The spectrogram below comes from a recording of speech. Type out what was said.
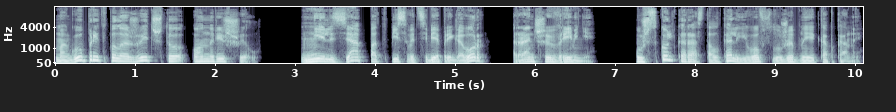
могу предположить, что он решил. Нельзя подписывать себе приговор раньше времени. Уж сколько раз толкали его в служебные капканы.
